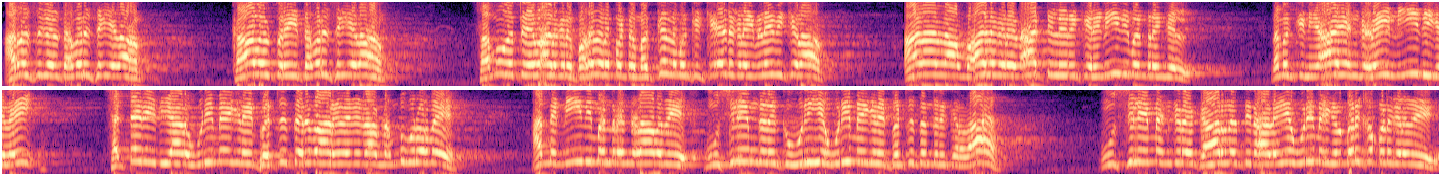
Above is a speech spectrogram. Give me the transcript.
அரசுகள் தவறு செய்யலாம். காவல்துறை தவறு செய்யலாம். சமூகத்தை வாழ்கிற பலதரப்பட்ட மக்கள் நமக்கு கேடுகளை விளைவிக்கலாம். ஆனால் நாம் வாழுகிற நாட்டில் இருக்கிற நீதிமன்றங்கள் நமக்கு நியாயங்களை நீதிகளை சட்ட ரீதியான உரிமைகளை பெற்றுத் தருவார்கள் என்று நாம் நம்புகிறோமே. அந்த நீதிமன்றங்களாவது முஸ்லிம்களுக்கு உரிய உரிமைகளை பெற்று தந்திருக்கிறதா? முஸ்லிம் என்கிற காரணத்தினாலேயே உரிமைகள் மறுக்கப்படுகிறது.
